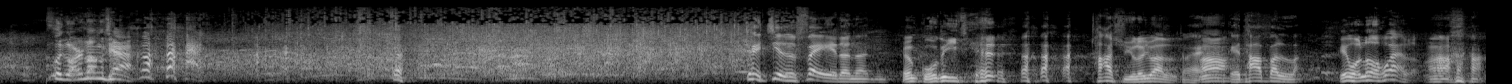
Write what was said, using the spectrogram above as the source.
自个儿弄去。这进肺的呢。人鼓捣一天，他许了愿了对啊，给他奔了给我乐坏了啊！啊。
